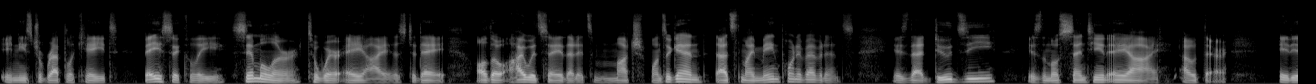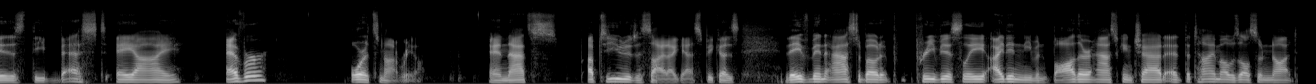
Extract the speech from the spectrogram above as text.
it needs to replicate basically similar to where AI is today. Although I would say that it's much once again, that's my main point of evidence is that Dudesy is the most sentient AI out there. It is the best AI ever or it's not real. And that's up to you to decide, I guess, because they've been asked about it previously. I didn't even bother asking Chad at the time. I was also not,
